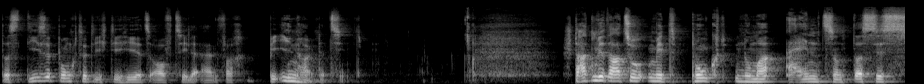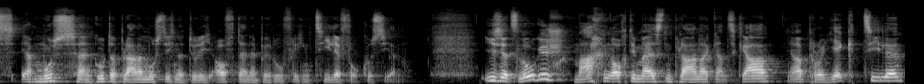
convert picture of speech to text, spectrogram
dass diese Punkte, die ich dir hier jetzt aufzähle, einfach beinhaltet sind. Starten wir dazu mit Punkt Nummer eins und das ist, er muss, ein guter Planer muss dich natürlich auf deine beruflichen Ziele fokussieren. Ist jetzt logisch, machen auch die meisten Planer ganz klar. Ja, Projektziele,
